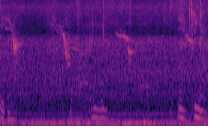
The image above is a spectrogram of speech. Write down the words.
Hindi ka. Ayan. Hmm, tingnan.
